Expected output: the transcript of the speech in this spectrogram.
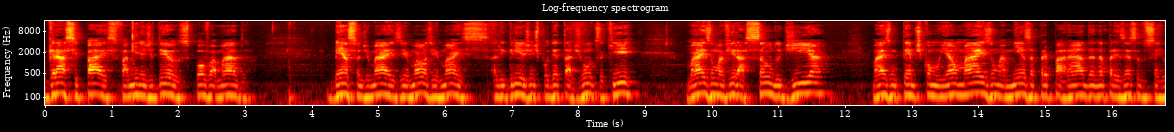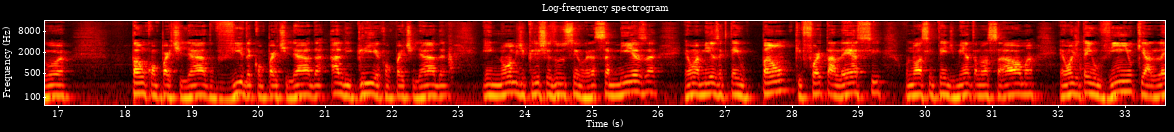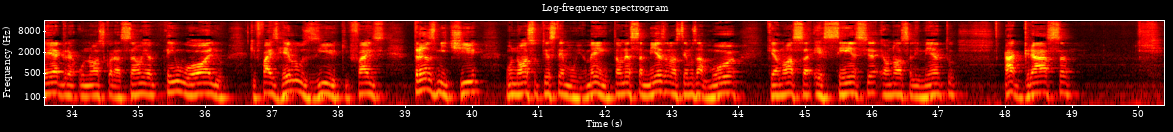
Graça e paz, família de Deus, povo amado, bênção demais, irmãos e irmãs, alegria a gente poder estar juntos aqui, mais uma viração do dia, mais um tempo de comunhão, mais uma mesa preparada na presença do Senhor, pão compartilhado, vida compartilhada, alegria compartilhada, em nome de Cristo Jesus, o Senhor. Essa mesa é uma mesa que tem o pão que fortalece o nosso entendimento, a nossa alma. É onde tem o vinho que alegra o nosso coração e tem o óleo que faz reluzir, que faz transmitir o nosso testemunho. Amém? Então nessa mesa nós temos amor, que é a nossa essência, é o nosso alimento, a graça,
